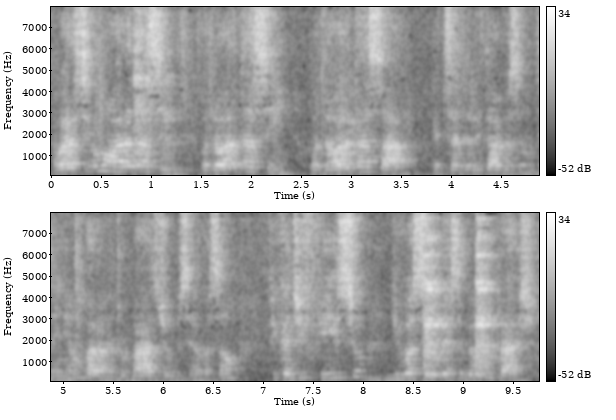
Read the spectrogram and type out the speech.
Agora se uma hora está assim, outra hora está assim, outra hora está assado, etc e tal, você não tem nenhum parâmetro base de observação, fica difícil de você perceber o contraste.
